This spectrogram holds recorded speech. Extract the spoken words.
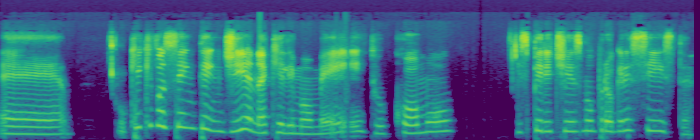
é, o que, que você entendia naquele momento como espiritismo progressista.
